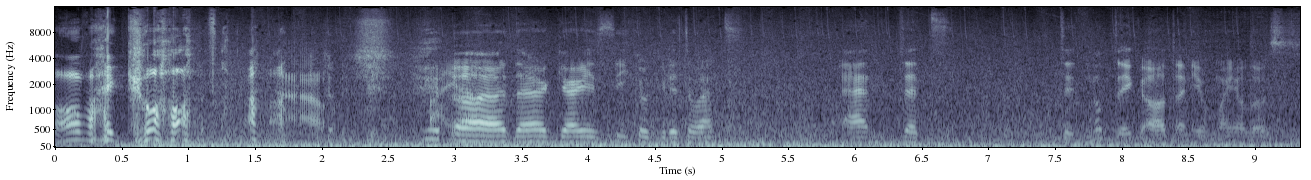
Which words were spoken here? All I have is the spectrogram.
Oh my god. Uh, there Gary's eco grid went. And that did not take out any of my yellows.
